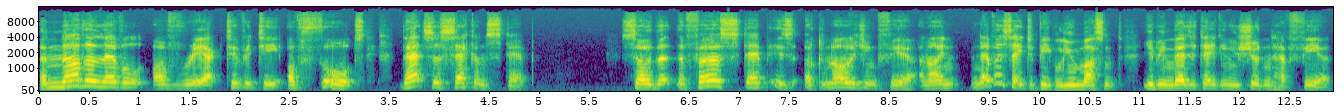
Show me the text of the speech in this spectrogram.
another level of reactivity of thoughts. That's a second step. So that the first step is acknowledging fear. And I never say to people, you mustn't, you've been meditating, you shouldn't have fear.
